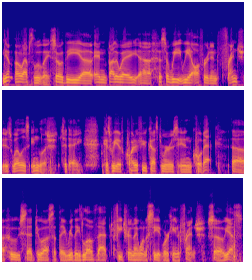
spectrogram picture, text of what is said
yep. Oh, absolutely. So the uh, and by the way, uh, so we we offer it in French as well as English today because we have quite a few customers in Quebec uh, who said to us that they really love that feature and they want to see it working in French. So yes,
